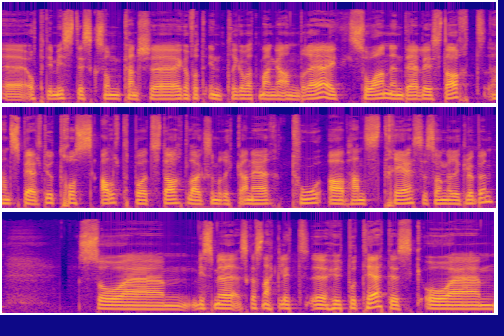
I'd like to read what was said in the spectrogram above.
eh, optimistisk som kanskje jeg har fått inntrykk av at mange andre er. Jeg så han en del i start. Han spilte jo tross alt på et startlag som rykka ned to av hans tre sesonger i klubben. Så ehm, hvis vi skal snakke litt eh, hypotetisk og ehm,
